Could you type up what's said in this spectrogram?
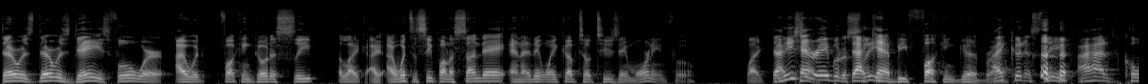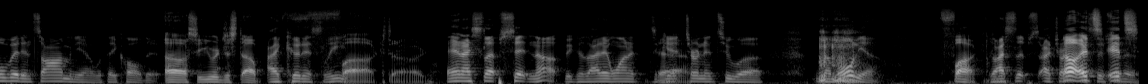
there was there was days full where I would fucking go to sleep. Like I, I went to sleep on a Sunday and I didn't wake up till Tuesday morning, fool. Like that. At least you're able to That sleep. can't be fucking good, bro. I couldn't sleep. I had COVID insomnia, what they called it. Oh, so you were just up. I couldn't sleep, Fuck, dog. and I slept sitting up because I didn't want it to Yeah. get turned into a pneumonia. Fuck. I slept. I tried. No, I it's it's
